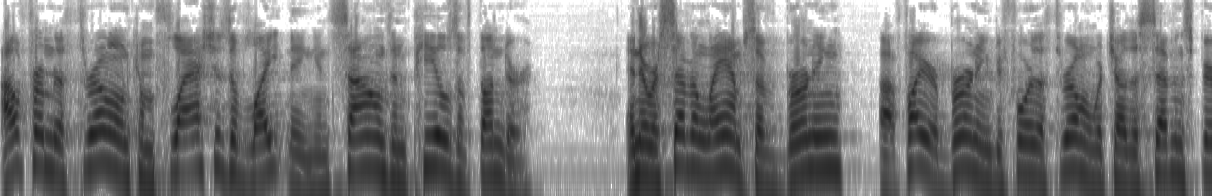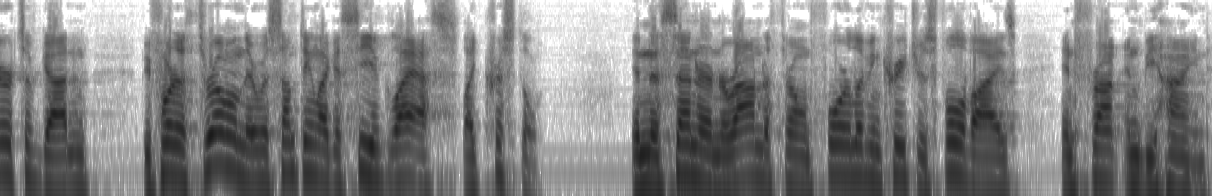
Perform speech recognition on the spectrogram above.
out from the throne come flashes of lightning and sounds and peals of thunder. And there were seven lamps of burning uh, fire burning before the throne, which are the seven spirits of God. And before the throne, there was something like a sea of glass, like crystal. In the center and around the throne, four living creatures full of eyes in front and behind.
